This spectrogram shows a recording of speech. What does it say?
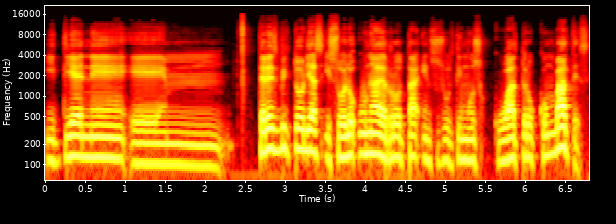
y tiene em, tres victorias y solo una derrota en sus últimos cuatro combates.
